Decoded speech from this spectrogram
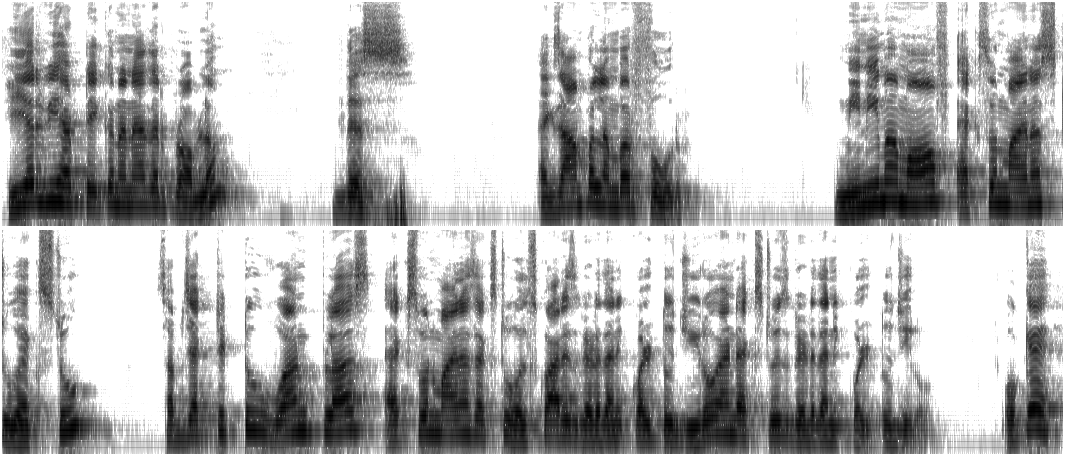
Here we have taken another problem. This. Example number 4 minimum of x1 minus 2x2 subjected to 1 plus x1 minus x2 whole square is greater than equal to 0 and x2 is greater than equal to 0 okay?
